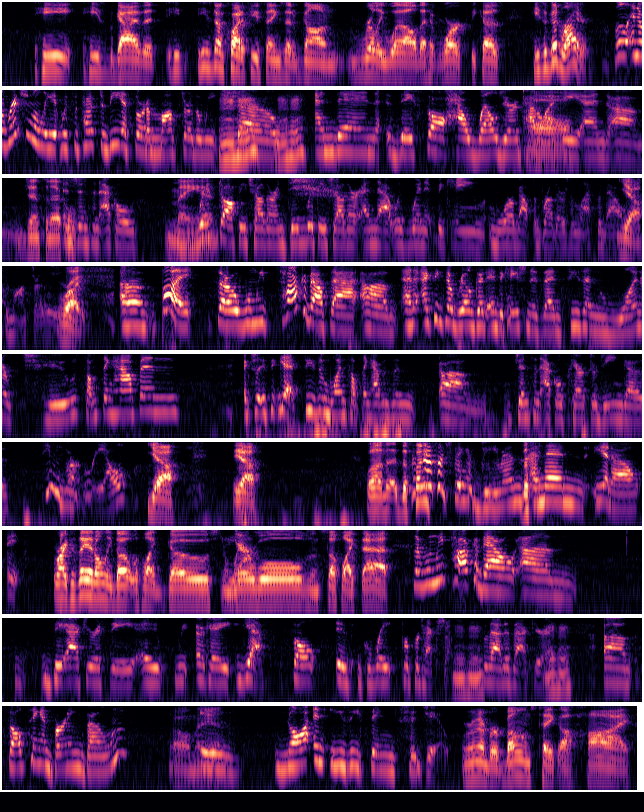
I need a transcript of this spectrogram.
he he's the guy that he he's done quite a few things that have gone really well that have worked because he's a good writer. Well, and originally it was supposed to be a sort of monster of the week Mm-hmm, show, and then they saw how well Jared Padalecki and um, Jensen and Jensen Ackles Man. riffed off each other and did with each other, and that was when it became more about the brothers and less about Yeah. the monster of the week. right. Um, but so when we talk about that, um, and I think the real good indication is that in season one or two, something happens. Actually, I think, yeah, season one, something happens, and um, Jensen Ackles' character Dean goes, "Demons aren't real. Yeah, yeah. Well, and the, the There's funny no such thing as demons." The and then you know it's right because they had only dealt with like ghosts and Yeah. werewolves and stuff like that. so when we talk about um, the accuracy, a, we okay, yes, salt is great for protection, Mm-hmm. so that is accurate. Um, salting and burning bones Oh man! is not an easy thing to do. Remember, bones take a high,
